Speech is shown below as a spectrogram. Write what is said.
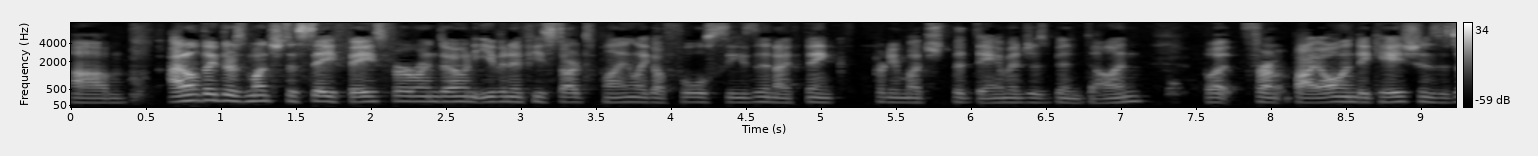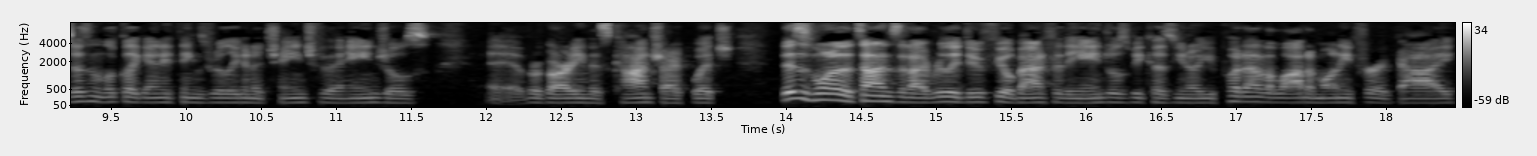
Um, I don't think there's much to save face for Rendon, even if he starts playing like a full season. I think pretty much the damage has been done. But from by all indications, it doesn't look like anything's really going to change for the Angels uh, regarding this contract. Which this is one of the times that I really do feel bad for the Angels because you know you put out a lot of money for a guy.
